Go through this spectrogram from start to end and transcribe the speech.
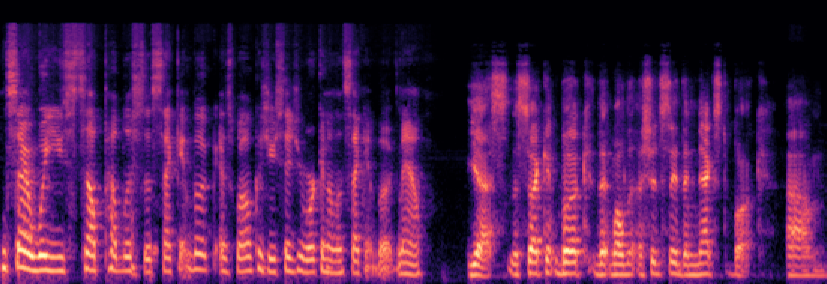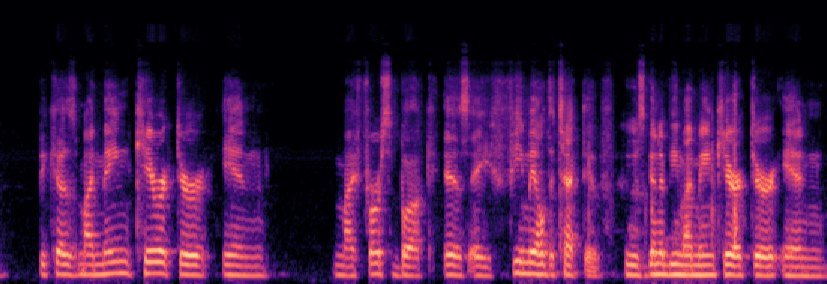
And so, will you self-publish the second book as well? Because you said you're working on the second book now. Yes, the second book. That well, I should say the next book, um, because my main character in my first book is a female detective who's going to be my main character in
